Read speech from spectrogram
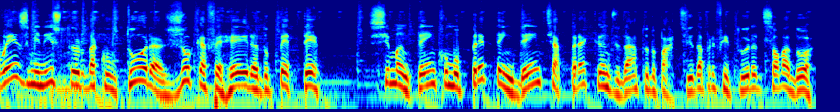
O ex-ministro da Cultura, Juca Ferreira, do PT, se mantém como pretendente a pré-candidato do partido à Prefeitura de Salvador,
